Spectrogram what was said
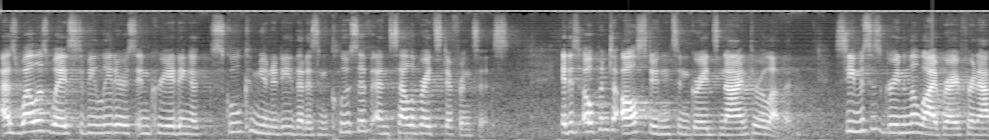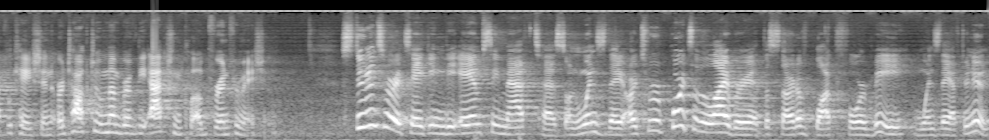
as well as ways to be leaders in creating a school community that is inclusive and celebrates differences. It is open to all students in grades 9 through 11. See Mrs. Green in the library for an application or talk to a member of the Action Club for information. Students who are taking the AMC math test on Wednesday are to report to the library at the start of Block 4B Wednesday afternoon.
